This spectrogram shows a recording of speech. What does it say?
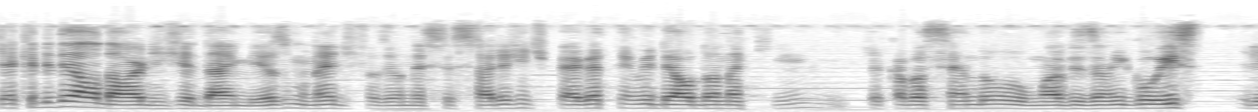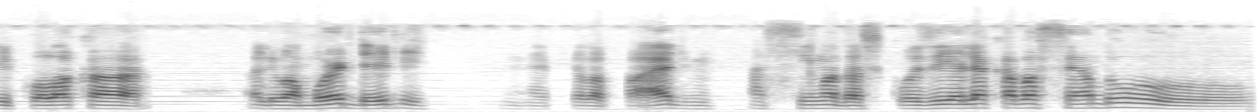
que é aquele ideal da Ordem Jedi mesmo, né? De fazer o necessário. A gente pega, tem o ideal do Anakin, que acaba sendo uma visão egoísta. Ele coloca ali o amor dele né, pela Padme acima das coisas e ele acaba sendo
